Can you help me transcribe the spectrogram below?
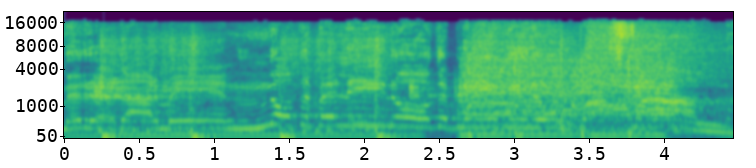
Med Röda armén nådde Berlin och det blev Europas fall.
